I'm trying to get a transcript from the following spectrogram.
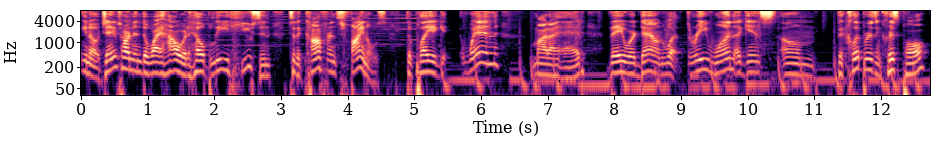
you know, James Harden and Dwight Howard helped lead Houston to the conference finals to play again. When, might I add, they were down what three one against um the Clippers and Chris Paul,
